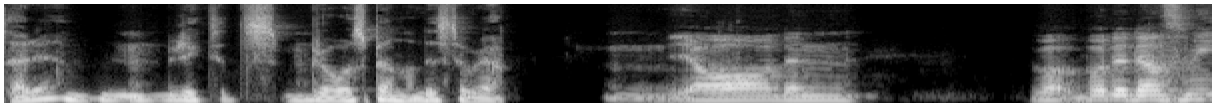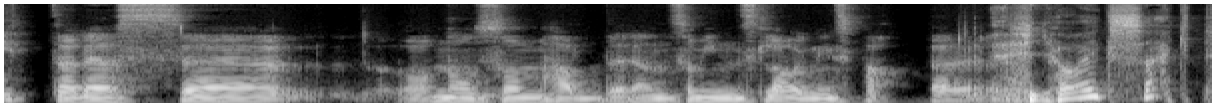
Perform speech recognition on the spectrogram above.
Det här är en mm. riktigt bra och spännande historia. Mm, ja, den... Var, var det den som hittades eh, av någon som hade den som inslagningspapper? Eller? Ja, exakt.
